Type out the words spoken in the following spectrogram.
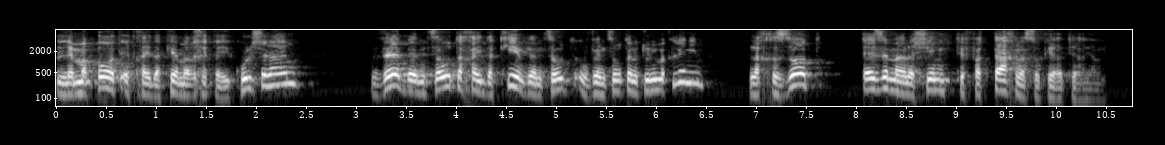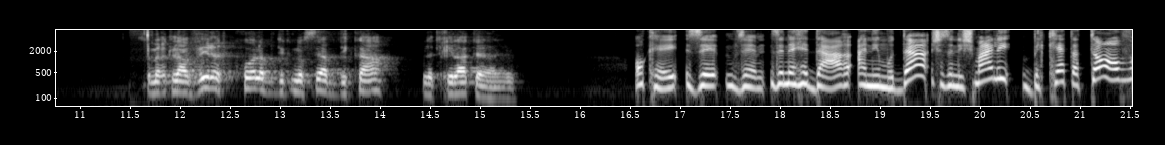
למפות את חיידקי מערכת העיכול שלהם ובאמצעות החיידקים ובאמצעות, ובאמצעות הנתונים הקליניים לחזות איזה מהנשים תפתחנה סוכרת הריון. זאת אומרת להעביר את כל הבדיק, נושא הבדיקה לתחילת ההריון. אוקיי, זה, זה, זה נהדר. אני מודה שזה נשמע לי בקטע טוב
